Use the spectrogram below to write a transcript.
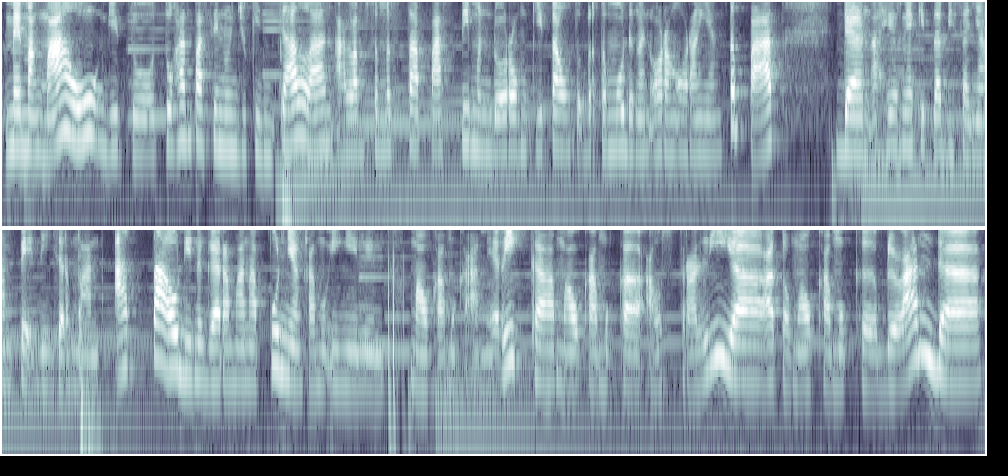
memang mau gitu Tuhan pasti nunjukin jalan alam semesta pasti mendorong kita untuk bertemu dengan orang-orang yang tepat dan akhirnya kita bisa nyampe di Jerman atau di negara mana pun yang kamu inginin. Mau kamu ke Amerika mau kamu ke Australia atau mau kamu ke Belanda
